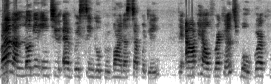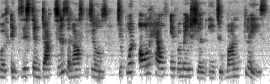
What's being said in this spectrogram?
Rather than logging into every single provider separately, the app Health Records will work with existing doctors and hospitals to put all health information into one place.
